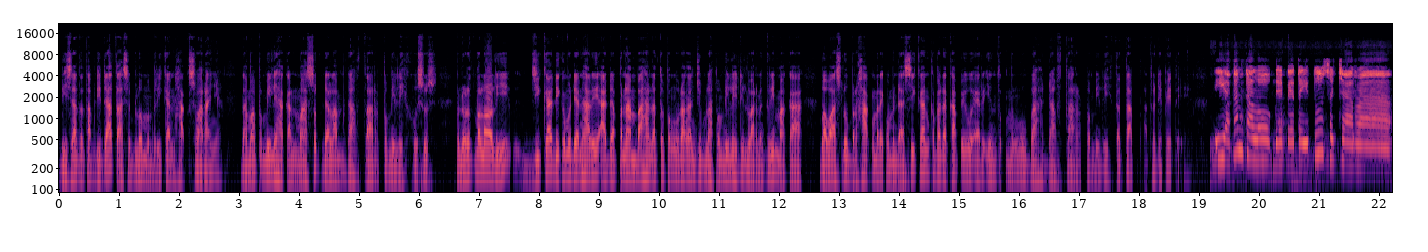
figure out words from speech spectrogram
bisa tetap didata sebelum memberikan hak suaranya nama pemilih akan masuk dalam daftar pemilih khusus. Menurut Meloli, jika di kemudian hari ada penambahan atau pengurangan jumlah pemilih di luar negeri, maka Bawaslu berhak merekomendasikan kepada KPU RI untuk mengubah daftar pemilih tetap atau DPT. Iya kan kalau DPT itu secara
